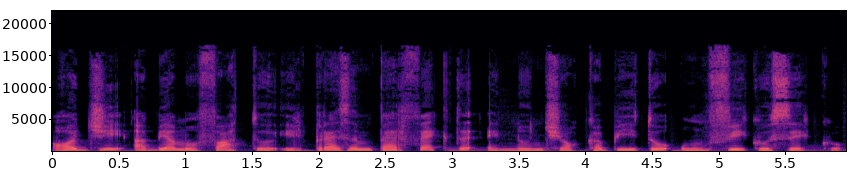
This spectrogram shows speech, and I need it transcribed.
Oggi abbiamo fatto il present perfect e non ci ho capito un fico secco.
